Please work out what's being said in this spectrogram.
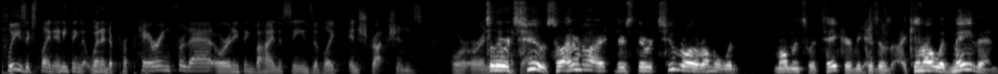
please explain anything that went into preparing for that, or anything behind the scenes of like instructions, or or anything. So there were like that. two. So I don't know. I, there's there were two Royal Rumble with moments with Taker because it was I came out with Maven,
